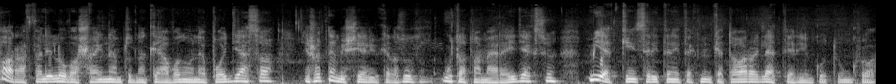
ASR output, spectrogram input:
Arra felé lovasaink nem tudnak elvonulni a podgyászal, és ott nem is érjük el az utat, amerre igyekszünk, miért kényszerítenétek minket arra, hogy letérjünk utunkról?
